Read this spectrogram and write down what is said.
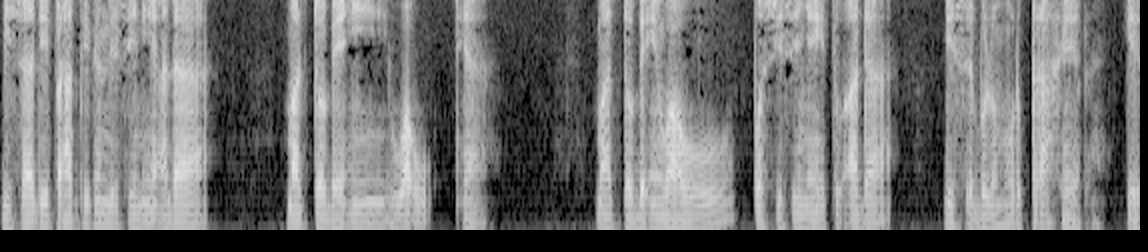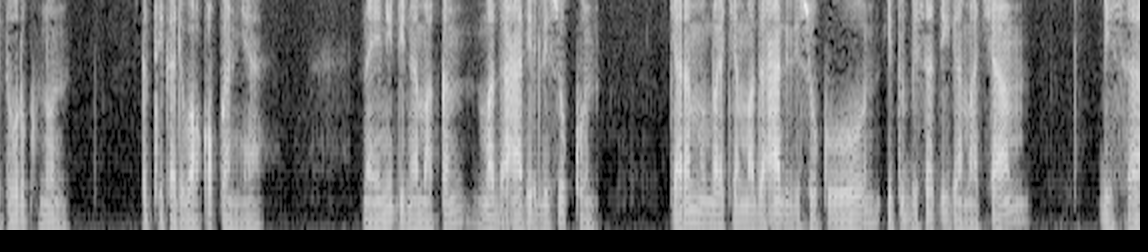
Bisa diperhatikan di sini ada martobe'i waw ya martobe'i waw posisinya itu ada di sebelum huruf terakhir yaitu huruf nun ketika diwakopkan ya nah ini dinamakan mada adil sukun Cara membaca mada adil sukun itu bisa tiga macam. Bisa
